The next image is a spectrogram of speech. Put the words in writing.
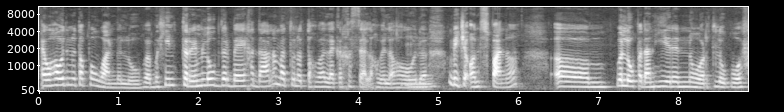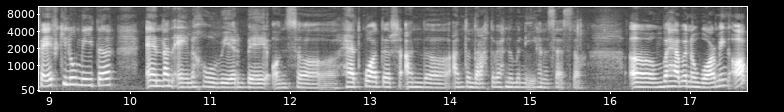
En we houden het op een wandelloop. We hebben geen trimloop erbij gedaan, omdat we het toch wel lekker gezellig willen houden. Een beetje ontspannen. Ehm, we lopen dan hier in Noord lopen we 5 kilometer. En dan eindigen we weer bij onze headquarters aan de Anton Drachtenweg nummer 69. Ehm, we hebben een warming-up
